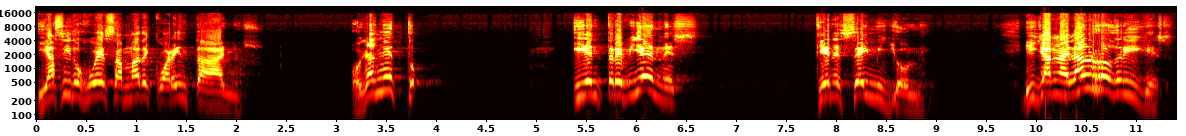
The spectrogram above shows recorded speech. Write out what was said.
y ha sido jueza más de 40 años. Oigan esto. Y entre bienes tiene 6 millones. Y Jean Alain Rodríguez,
